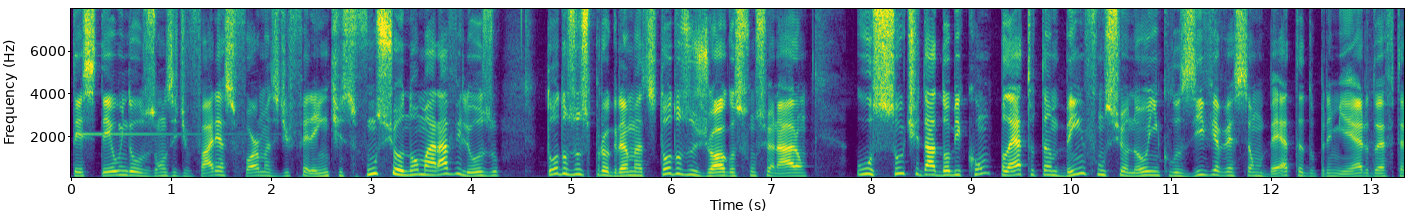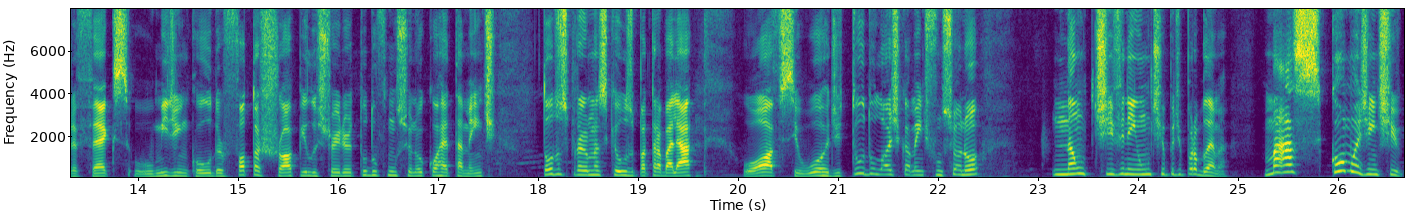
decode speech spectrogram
Testei o Windows 11 de várias formas diferentes, funcionou maravilhoso. Todos os programas, todos os jogos funcionaram. O suite da Adobe completo também funcionou, inclusive a versão beta do Premiere, do After Effects, o Media Encoder, Photoshop, Illustrator, tudo funcionou corretamente. Todos os programas que eu uso para trabalhar, o Office, o Word, tudo logicamente funcionou. Não tive nenhum tipo de problema. Mas, como a gente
